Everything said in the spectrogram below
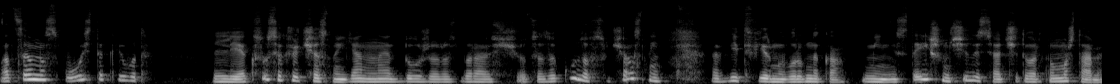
а це в нас ось такий от Lexus, якщо чесно, я не дуже розбираюсь, що це за кузов сучасний від фірми виробника Mini Station 64 масштабі.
